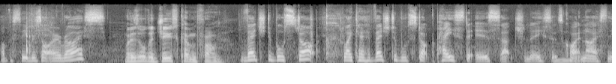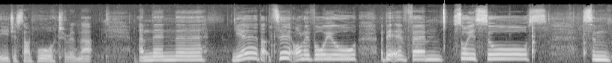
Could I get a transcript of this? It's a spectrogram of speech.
Obviously risotto rice. Where's all the juice come from? vegetable stock, like a vegetable stock paste it is actually, so it's quite nice that you just add water in that. And then, uh, yeah, that's it. Olive oil, a bit of um, soy sauce, some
